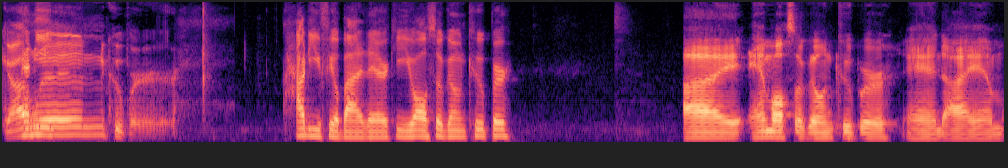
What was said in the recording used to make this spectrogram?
Godwin Cooper. How do you feel about it, Eric? Are you also going Cooper? I am also going Cooper, and I am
